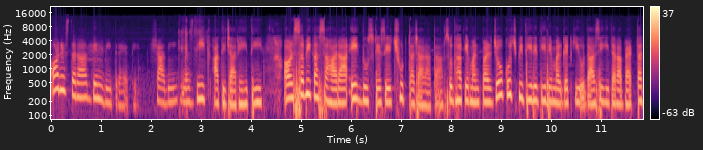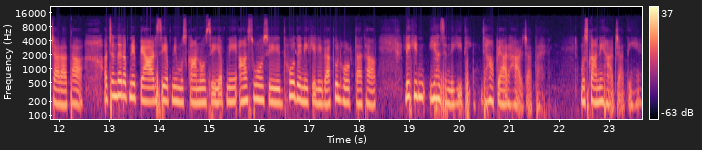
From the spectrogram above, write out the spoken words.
और इस तरह दिन बीत रहे थे। शादी नज़दीक आती जा रही थी और सभी का सहारा एक दूसरे से छूटता जा रहा था। सुधा के मन पर जो कुछ भी धीरे धीरे मरगट की उदासी की तरह बैठता जा रहा था और चंदर अपने प्यार से, अपनी मुस्कानों से, अपने आंसुओं से धो देने के लिए व्याकुल होता था। लेकिन यह ज़िंदगी थी जहाँ प्यार हार जाता है, मुस्कानें हार जाती हैं,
